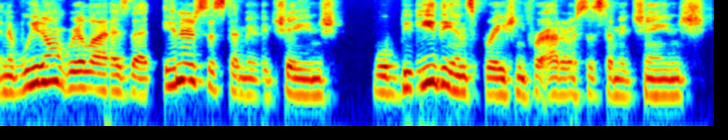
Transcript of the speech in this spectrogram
And if we don't realize that inner systemic change will be the inspiration for outer systemic change,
